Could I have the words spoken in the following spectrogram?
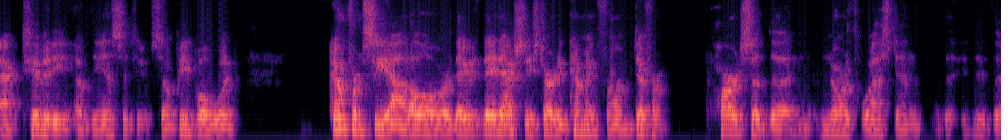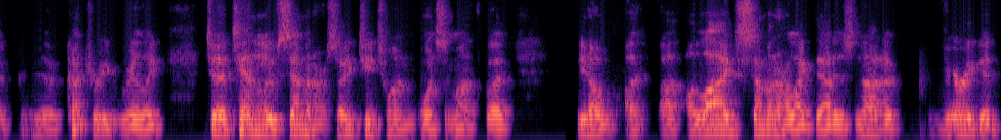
activity of the institute. So people would come from Seattle, or they they'd actually started coming from different parts of the Northwest and the, the, the country really to attend Lou's seminar. So he teach one once a month, but you know, a, a, a live seminar like that is not a very good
